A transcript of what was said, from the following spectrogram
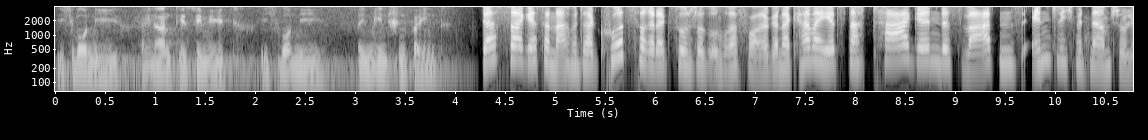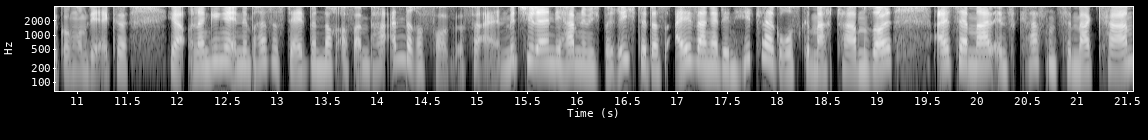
Ich war nie ein Antisemit, ich war nie ein Menschenfeind. Das war gestern Nachmittag, kurz vor Redaktionsschluss unserer Folge. Und da kam er jetzt nach Tagen des Wartens endlich mit einer Entschuldigung um die Ecke. Ja, und dann ging er in dem Pressestatement noch auf ein paar andere Vorwürfe ein. Mitschülern, die haben nämlich berichtet, dass Aiwanger den Hitler groß gemacht haben soll, als er mal ins Klassenzimmer kam.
